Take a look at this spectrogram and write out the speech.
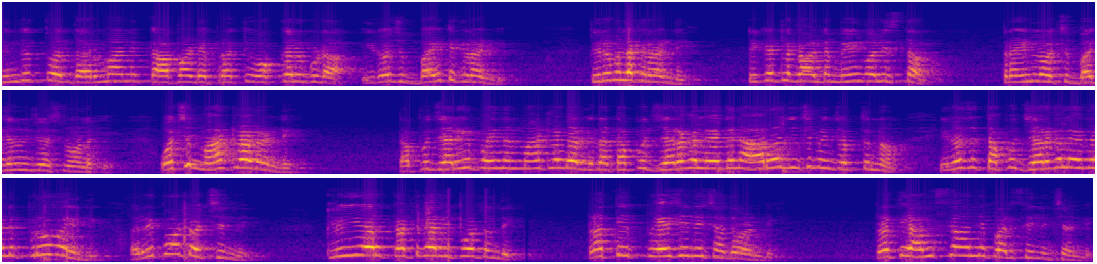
హిందుత్వ ధర్మాన్ని కాపాడే ప్రతి ఒక్కరు కూడా ఈరోజు బయటికి రండి తిరుమలకి రండి. టికెట్లు కావాలంటే మేము కొనిస్తాం. ట్రైన్లో వచ్చి భజనలు చేసిన వాళ్ళకి. వచ్చి మాట్లాడండి. తప్పు జరిగిపోయిందని మాట్లాడారు కదా తప్పు జరగలేదని ఆ రోజు నుంచి మేము చెప్తున్నాం. ఈరోజు తప్పు జరగలేదని ప్రూవ్ అయింది. రిపోర్ట్ వచ్చింది. క్లియర్ కట్గా రిపోర్ట్ ఉంది. ప్రతి పేజీని చదవండి. ప్రతి అంశాన్ని పరిశీలించండి.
